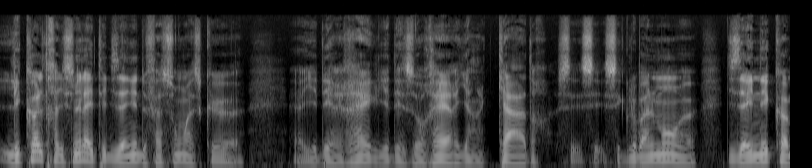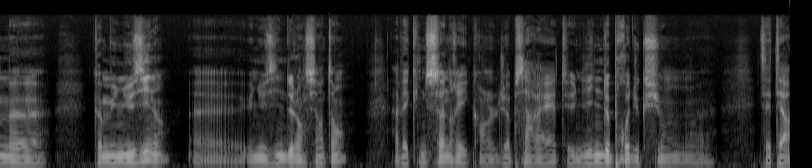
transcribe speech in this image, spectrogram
L'école traditionnelle a été designée de façon à ce que euh, il y ait des règles, il y ait des horaires, il y a un cadre. C'est- globalement euh, designé comme, euh, comme une usine, hein, euh, une usine de l'ancien temps, avec une sonnerie quand le job s'arrête, une ligne de production, euh, etc.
